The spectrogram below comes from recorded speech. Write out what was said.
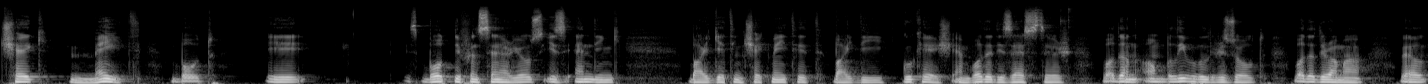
checkmate. Both, uh, both different scenarios is ending by getting checkmated by the Gukesh. And what a disaster, what an unbelievable result, what a drama. Well,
